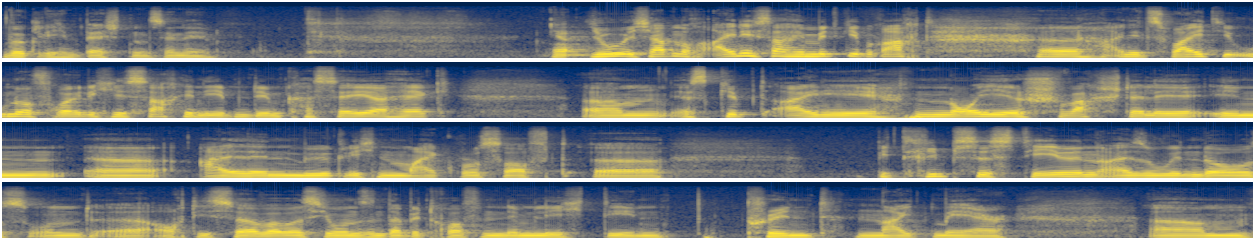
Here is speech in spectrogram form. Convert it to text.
Wirklich im besten Sinne. Ja. Jo, ich habe noch eine Sache mitgebracht. Äh, eine zweite unerfreuliche Sache neben dem Kaseya-Hack. Ähm, es gibt eine neue Schwachstelle in äh, allen möglichen Microsoft äh, Betriebssystemen, also Windows und äh, auch die Serverversion sind da betroffen, nämlich den Print Nightmare. Ähm,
